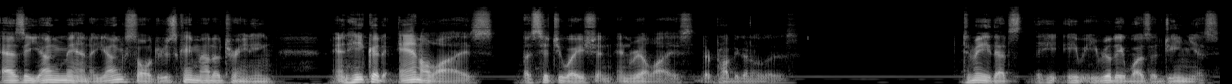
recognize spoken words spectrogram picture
as a young man, a young soldier, just came out of training, and he could analyze a situation and realize they're probably going to lose. To me, that's he, he really was a genius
